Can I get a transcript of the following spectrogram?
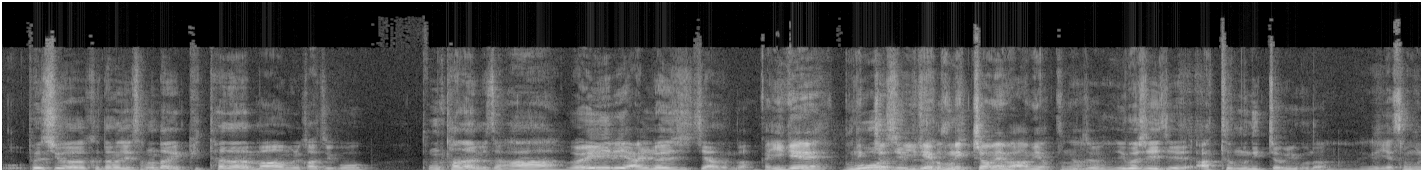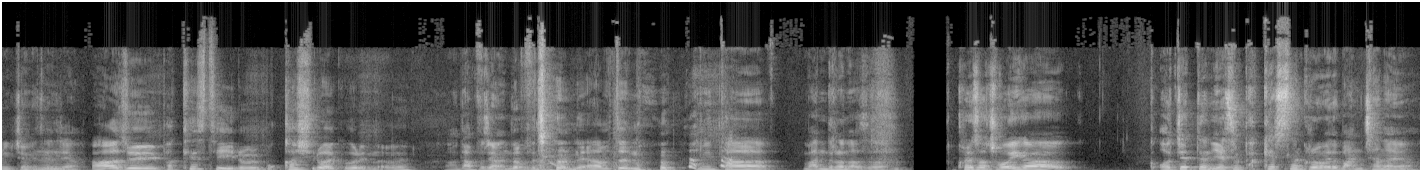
오펜 씨가 그 당시 상당히 비탄한 마음을 가지고 통탄하면서 아 왜 이리 알려지지 않은가. 그러니까 이게 문익점 이게 문익점의 마음이었구나. 그죠? 이것이 이제 아트 문익점이구나. 어, 이게 예술 문익점이 음. 되죠. 아 저희 팟캐스트 이름을 모카시로 할 거 그랬나요? 아, 나쁘지 않네. 나쁘지 않네. 아무튼 뭐 이미 다 만들어놔서. 그래서 저희가 어쨌든 예술 팟캐스트는 그럼에도 많잖아요.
